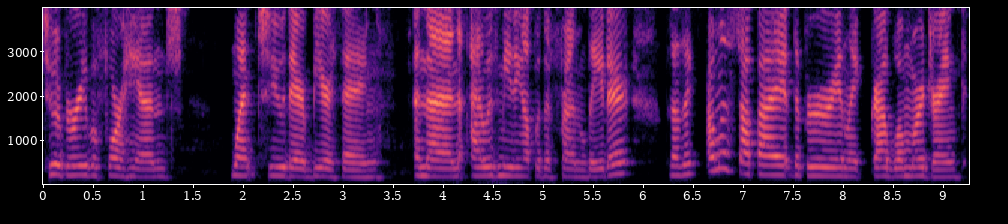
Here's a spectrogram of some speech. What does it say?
to a brewery beforehand, went to their beer thing, and then I was meeting up with a friend later. But I was like, I'm gonna stop by the brewery and like grab one more drink,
